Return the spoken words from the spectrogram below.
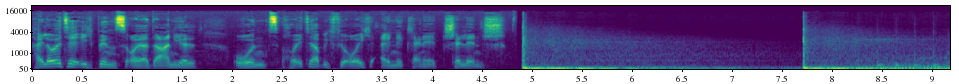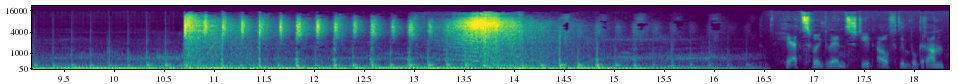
Hi Leute, ich bin's, euer Daniel und heute habe ich für euch eine kleine Challenge. Herzfrequenz steht auf dem Programm.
